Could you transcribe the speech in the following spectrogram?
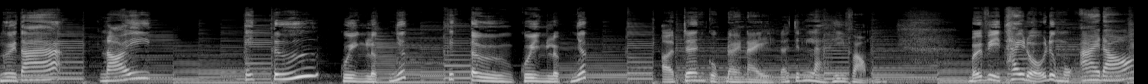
Người ta nói cái tứ quyền lực nhất, cái từ quyền lực nhất ở trên cuộc đời này đó chính là hy vọng. Bởi vì thay đổi được một ai đó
